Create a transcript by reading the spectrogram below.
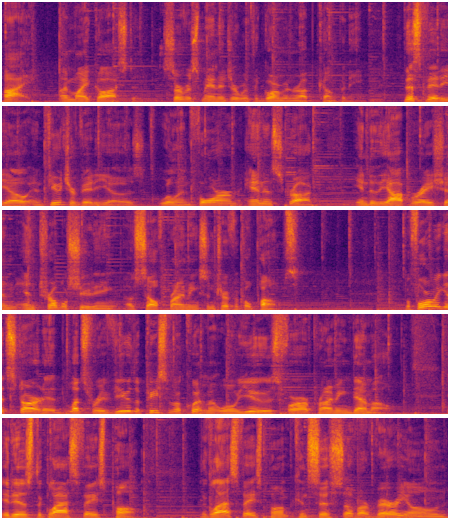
Hi, I'm Mike Austen, Service Manager with the Gorman Rupp Company. This video and future videos will inform and instruct into the operation and troubleshooting of self-priming centrifugal pumps. Before we get started, let's review the piece of equipment we'll use for our priming demo. It is the glass face pump. The glass face pump consists of our very own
